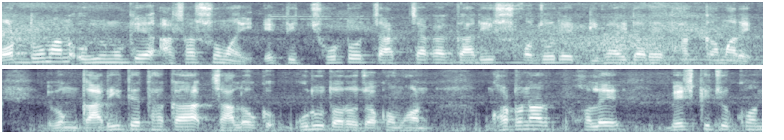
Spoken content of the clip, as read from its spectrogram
বর্ধমান অভিমুখে আসার সময় একটি ছোট চার চাকা গাড়ি সজোরে ডিভাইডারে ধাক্কা মারে এবং গাড়িতে থাকা চালক গুরুতর জখম হন। ঘটনার ফলে বেশ কিছুক্ষণ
